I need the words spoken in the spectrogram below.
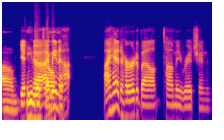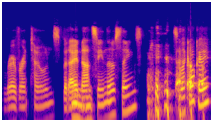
Um, Yeah, he looks I mean. I, I had heard about Tommy Rich and Reverent Tones, but I had Mhm. not seen those things. So I'm like, okay,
